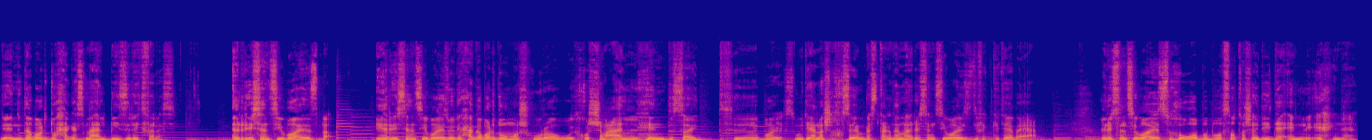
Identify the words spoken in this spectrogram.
لأن ده برضو حاجة اسمها ال base rate fallacy ال recency bias بقى. إيه ال recency bias؟ ودي حاجة برضو مشهوره ويخش معاها ال hindsight bias. ودي أنا شخصيا بستخدمها ال recency bias دي في الكتابة يعني. ال recency bias هو ببساطة شديدة إن إحنا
